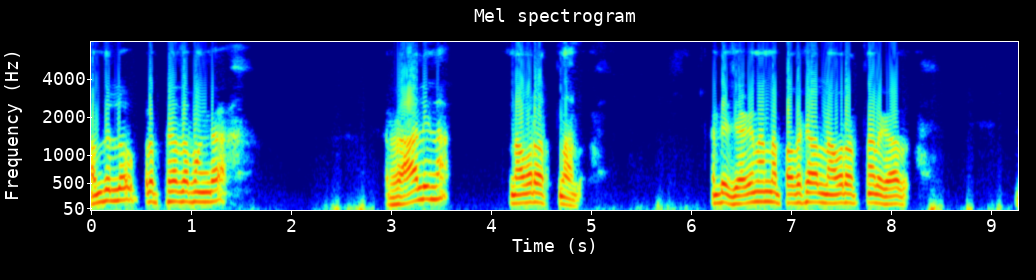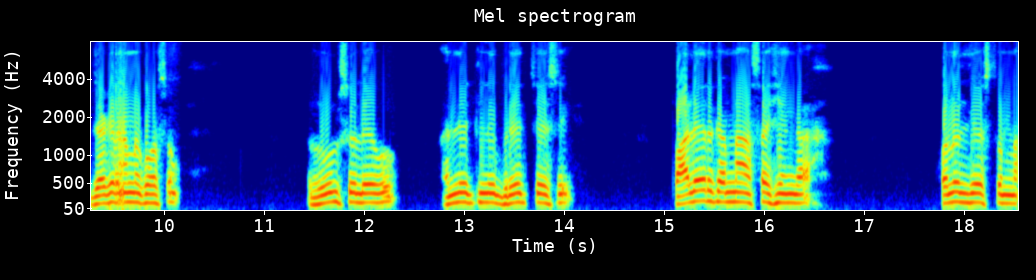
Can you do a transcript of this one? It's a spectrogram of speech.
అందులో ప్రప్రథమంగా రాలిన నవరత్నాలు. అంటే జగనన్న పథకాలు నవరత్నాలు కాదు. జగనన్న కోసం రూల్స్ లేవు. అన్నిటిని బ్రేక్ చేసి పాలేరు కన్నా అసహ్యంగా పనులు చేస్తున్న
